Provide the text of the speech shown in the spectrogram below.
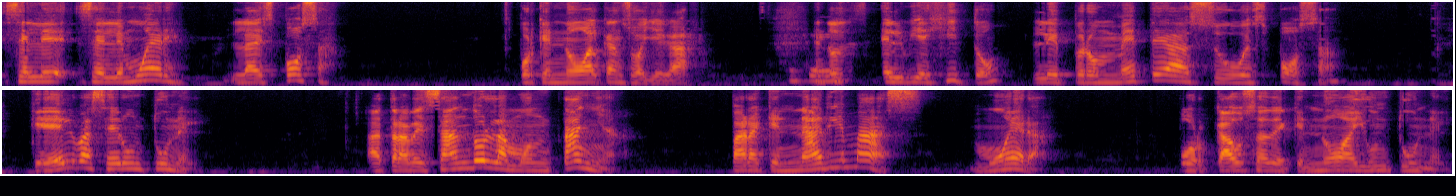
se le, se le muere la esposa porque no alcanzó a llegar. Entonces el viejito le promete a su esposa que él va a hacer un túnel atravesando la montaña para que nadie más muera por causa de que no hay un túnel.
